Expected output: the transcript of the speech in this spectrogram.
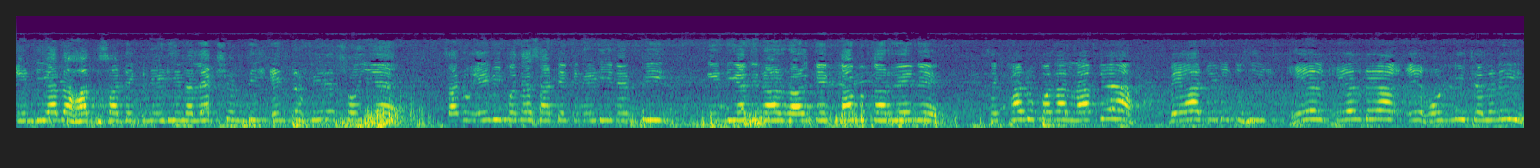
ਇੰਡੀਆ ਦਾ ਹੱਥ ਸਾਡੇ ਕੈਨੇਡੀਅਨ ਇਲੈਕਸ਼ਨ ਦੀ ਇੰਟਰਫੀਰੈਂਸ ਹੋਈ ਹੈ। ਸਾਨੂੰ ਇਹ ਵੀ ਪਤਾ ਸਾਡੇ ਕੈਨੇਡੀਅਨ ਐਮਪੀ ਇੰਡੀਆ ਦੇ ਨਾਲ ਰਲ ਕੇ ਕੰਮ ਕਰ ਰਹੇ ਨੇ। ਸਿੱਖਾਂ ਨੂੰ ਪਤਾ ਲੱਗ ਗਿਆ ਵੀ ਆ ਜਿਹੜੀ ਤੁਸੀਂ ਖੇਲ ਖੇਲਦੇ ਆ, ਇਹ ਹੁਣ ਨਹੀਂ ਚੱਲਣੀ।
